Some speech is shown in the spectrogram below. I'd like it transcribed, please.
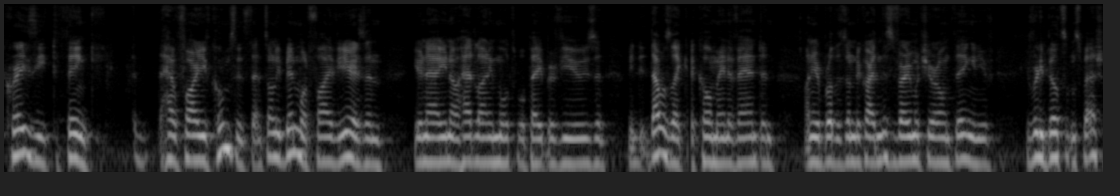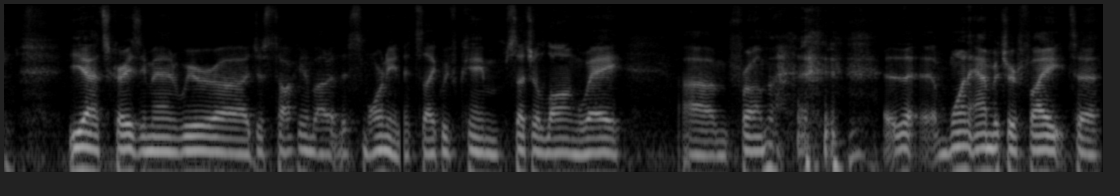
crazy to think how far you've come since then. It's only been, what, five years, and you're now, you know, headlining multiple pay-per-views, and I mean, that was like a co-main event, and on your brother's undercard, and this is very much your own thing, and you've you've really built something special. Yeah, it's crazy, man. We were uh, just talking about it this morning. It's like we've came such a long way um, from one amateur fight to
